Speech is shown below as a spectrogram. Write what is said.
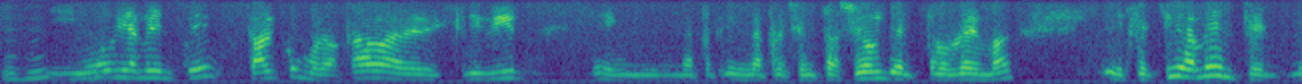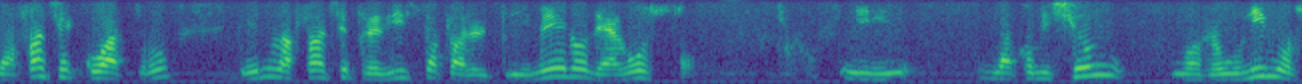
y obviamente, tal como lo acaba de describir en la, presentación del problema, efectivamente la fase 4 era una fase prevista para el primero de agosto y la comisión nos reunimos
